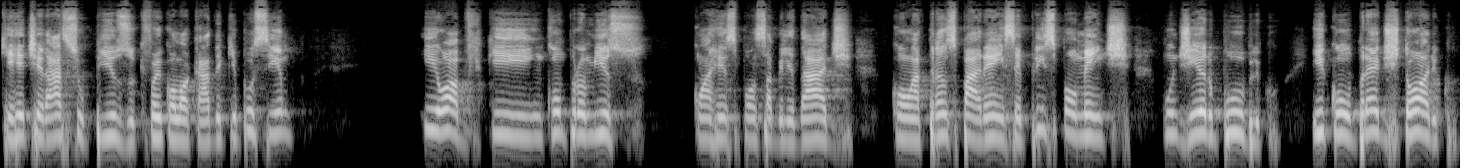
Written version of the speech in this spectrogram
que retirasse o piso que foi colocado aqui por cima. E óbvio que em compromisso com a responsabilidade, com a transparência, e principalmente com o dinheiro público e com o prédio histórico,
